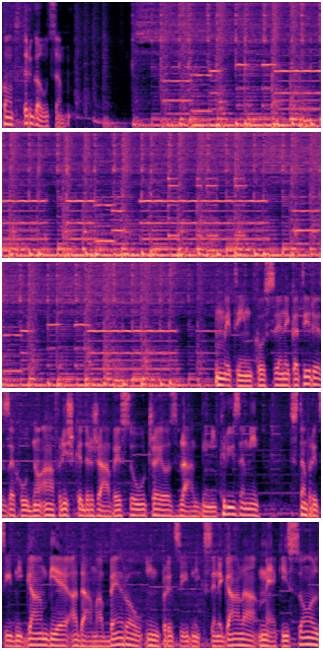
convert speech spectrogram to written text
kot trgovcem. Medtem ko se nekatere zahodnoafriške države soočajo z vladnimi krizami, sta predsednik Gambije Adama Barrow in predsednik Senegala Macky Sall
